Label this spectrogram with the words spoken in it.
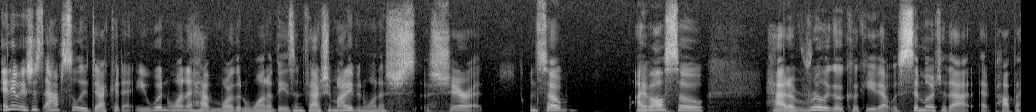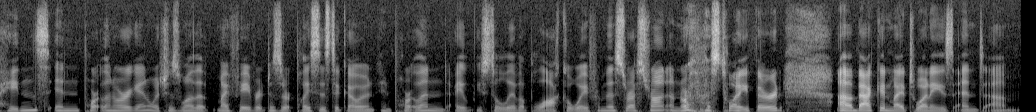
anyway, it's just absolutely decadent. You wouldn't want to have more than one of these. In fact, you might even want to sh- share it. And so I've also had a really good cookie that was similar to that at Papa Haydn's in Portland, Oregon, which is one of the, my favorite dessert places to go in, in Portland. I used to live a block away from this restaurant on Northwest 23rd uh, back in my 20s, and um,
